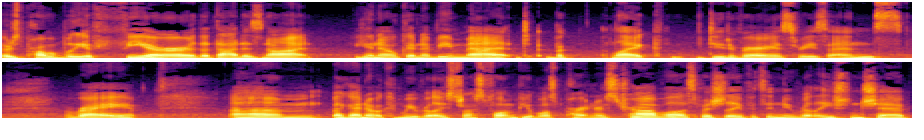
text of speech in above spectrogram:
There's probably a fear that that is not, you know, going to be met, but like due to various reasons, right? Um, like I know it can be really stressful when people's partners travel, especially if it's a new relationship.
